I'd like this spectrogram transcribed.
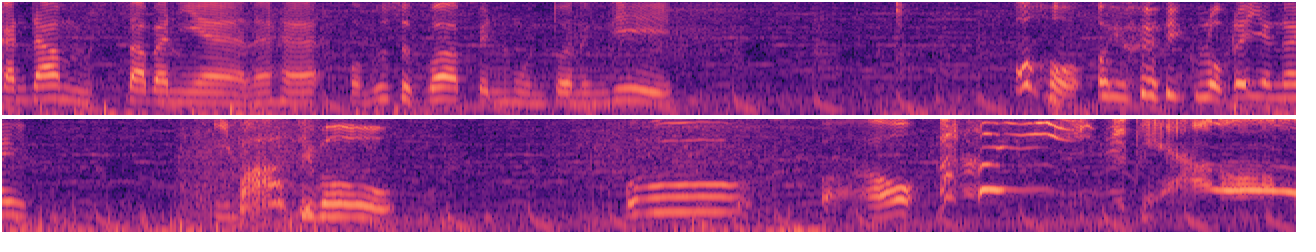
กันดั้มซาบาเนียนะฮะ ผมรู้สึกว่าเป็นหุ่นตัวหนึ่งที่ โอ้โหเอ้ยเฮ้ยกูหลบได้ยังไงอีบาซิโบโอ้เอาไอ้จิเกียว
